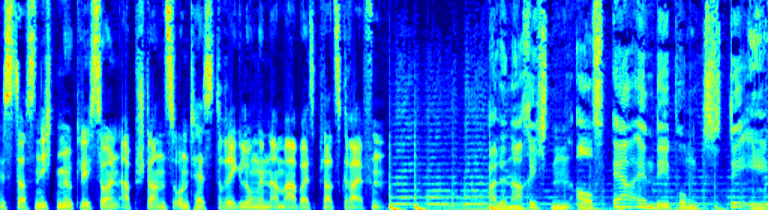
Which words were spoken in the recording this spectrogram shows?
Ist das nicht möglich, sollen Abstands- und Testregelungen am Arbeitsplatz greifen. Alle Nachrichten auf rnd.de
